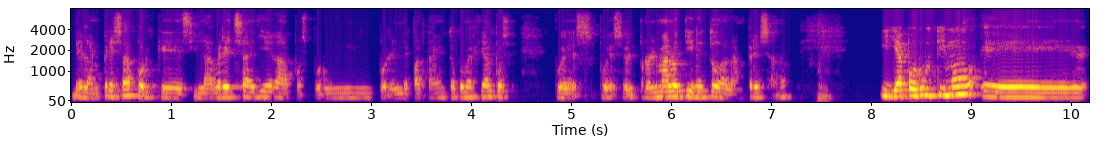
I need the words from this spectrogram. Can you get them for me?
empresa porque si la brecha llega pues, por, un, por el departamento comercial, pues, pues, pues el problema lo tiene toda la empresa. ¿no? Y ya por último, eh,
